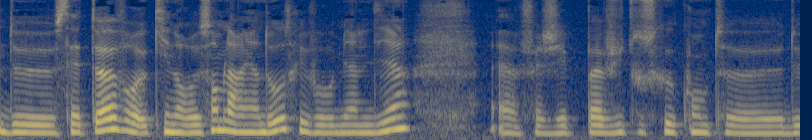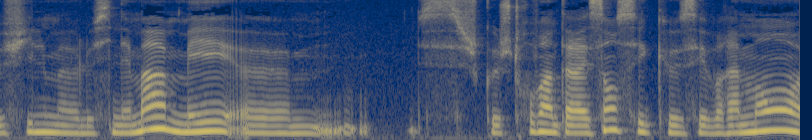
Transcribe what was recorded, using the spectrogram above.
de cette œuvre qui ne ressemble à rien d'autre, il faut bien le dire. Enfin, j'ai pas vu tout ce que compte de films le cinéma, mais ce que je trouve intéressant, c'est que c'est vraiment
